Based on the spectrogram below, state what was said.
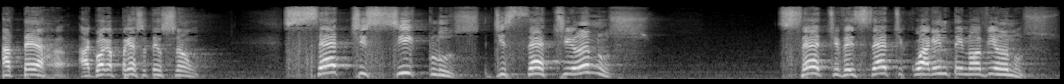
A terra. Agora preste atenção. Sete ciclos de sete anos. Sete vezes sete, quarenta e nove anos.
